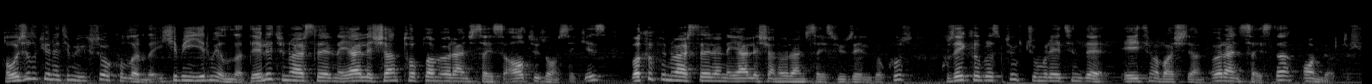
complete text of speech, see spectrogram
Havacılık Yönetimi Yüksekokullarında 2020 yılında devlet üniversitelerine yerleşen toplam öğrenci sayısı 618, vakıf üniversitelerine yerleşen öğrenci sayısı 159, Kuzey Kıbrıs Türk Cumhuriyeti'nde eğitime başlayan öğrenci sayısı da 14'tür.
